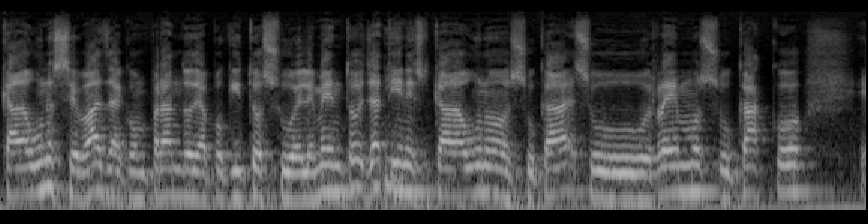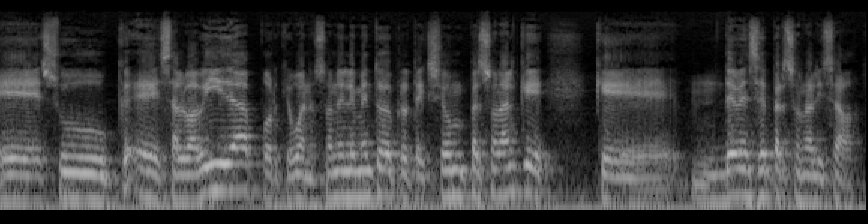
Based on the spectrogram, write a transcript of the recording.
cada uno se vaya comprando de a poquito su elemento, ya tiene cada uno su, su remo, su casco, su salvavidas, porque bueno, son elementos de protección personal que, que deben ser personalizados.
